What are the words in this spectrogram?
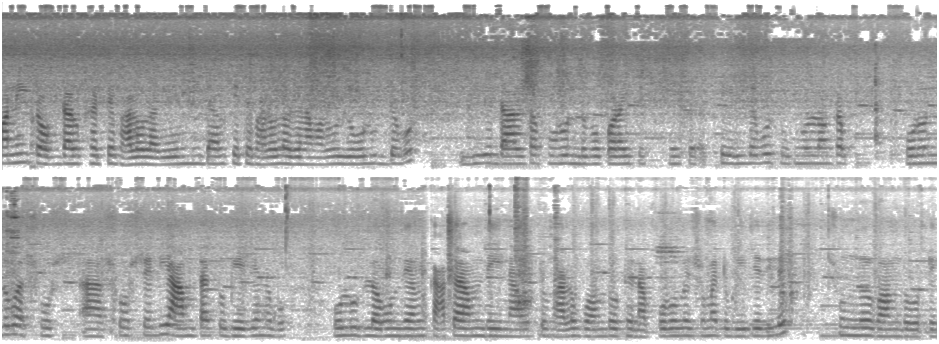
মানেই টক ডাল খেতে ভালো লাগে, এমনি ডাল খেতে ভালো লাগে না আমার। ওই হলুদ দেবো, দিয়ে ডালটা ফোড়ন দেবো, কড়াইতে তেল দেবো, শুকনো লঙ্কা ফোড়ন দেবো আর সর্ষে দিয়ে আমটা একটু ভেজে নেব। হলুদ লবণ দিয়ে, আমি কাঁচা আম দিই না, ওর তো ভালো গন্ধ ওঠে না। ফোড়নের সময় একটু ভেজে দিলে সুন্দর গন্ধ ওঠে।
